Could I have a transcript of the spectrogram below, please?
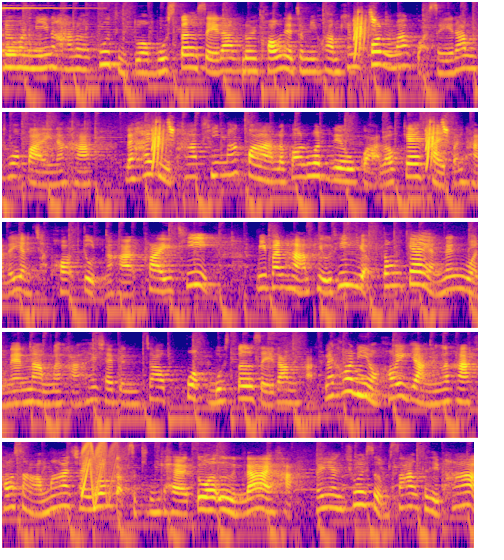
โดยวันนี้นะคะเราจะพูดถึงตัวบูสเตอร์เซรั่มโดยเขาเนี่ยจะมีความเข้มข้นมากกว่าเซรั่มทั่วไปนะคะ และให้ประสิทธิภาพที่มากกว่า แล้วก็รวดเร็วกว่า แล้วแก้ไขปัญหาได้อย่างเฉพาะจุดนะคะ ใครที่มีปัญหาผิวที่เหยียบต้องแก้อย่างเร่งด่วนแนะนำนะคะ ให้ใช้เป็นเจ้าพวกบูสเตอร์เซรั่มค่ะ และข้อดีของเขาอีกอย่างนึงนะคะ เขาสามารถใช้ร่วมกับสกินแคร์ตัวอื่นได้ค่ะ และยังช่วยเสริมสร้างประสิทธิภาพ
